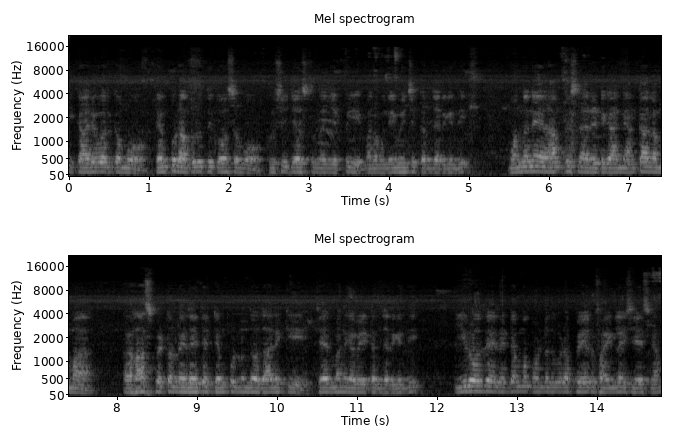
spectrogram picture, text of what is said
ఈ కార్యవర్గము టెంపుల్ అభివృద్ధి కోసము కృషి చేస్తుందని చెప్పి మనము నియమించడం జరిగింది. మొన్ననే రామకృష్ణారెడ్డి గారిని అంకాలమ్మ హాస్పిటల్ ఏదైతే టెంపుల్ ఉందో దానికి చైర్మన్గా వేయటం జరిగింది. ఈ రోజే రెడ్డమ్మ కొండది కూడా పేరు ఫైనలైజ్ చేసినాం.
